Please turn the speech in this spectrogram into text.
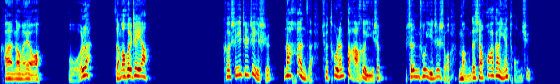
看到没有？不烂，怎么会这样？可谁知这时，那汉子却突然大喝一声，伸出一只手，猛地向花岗岩捅去。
